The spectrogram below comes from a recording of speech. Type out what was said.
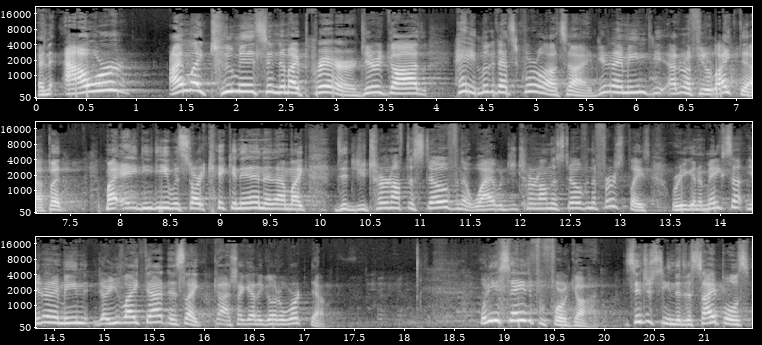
an hour? I'm like two minutes into my prayer. Dear God, hey, look at that squirrel outside. You know what I mean? I don't know if you're like that, but my ADD would start kicking in, and I'm like, did you turn off the stove? And then why would you turn on the stove in the first place? Were you going to make something? You know what I mean? Are you like that? And it's like, gosh, I got to go to work now. What do you say before God? It's interesting. The disciples,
